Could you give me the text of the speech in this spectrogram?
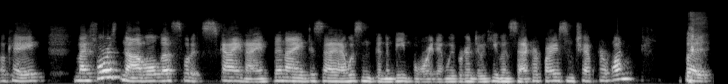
Okay. My fourth novel, that's what it's Sky Knife. Then I decided I wasn't going to be boring and we were going to do a human sacrifice in chapter one. But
